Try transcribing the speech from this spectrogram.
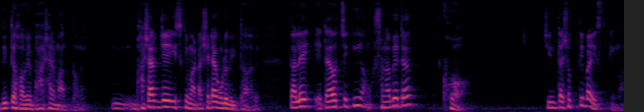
দিতে হবে ভাষার মাধ্যমে। ভাষার যে স্কিমাটা সেটা করে দিতে হবে। তাহলে এটা হচ্ছে কি অপশন হবে এটা খ। চিন্তাশক্তি বা স্কিমা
